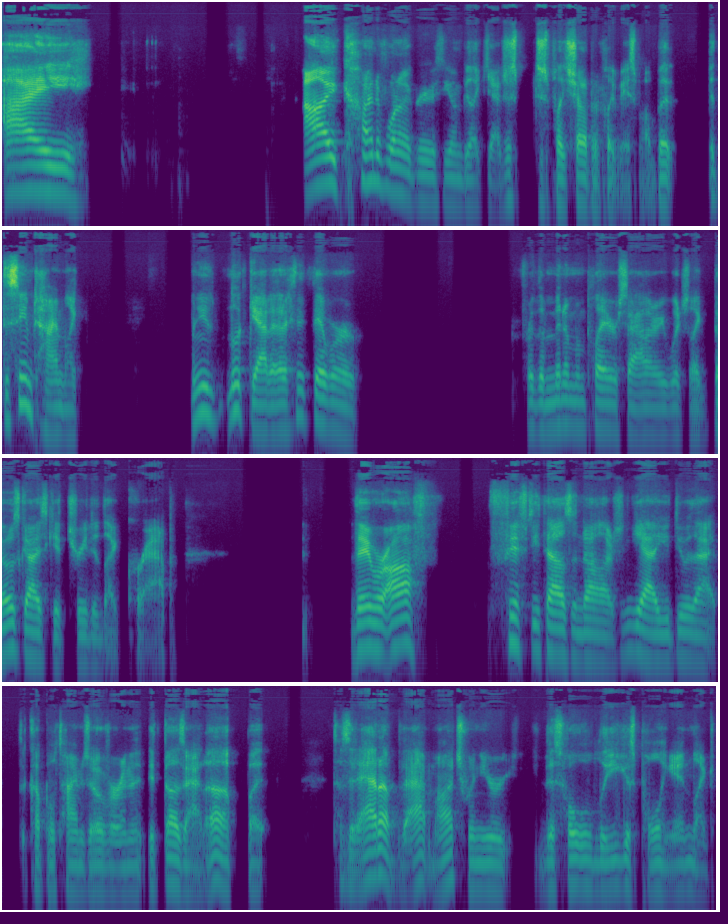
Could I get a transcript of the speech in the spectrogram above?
I, I kind of want to agree with you and be like, yeah, just just play, shut up and play baseball. But at the same time, like when you look at it, I think they were for the minimum player salary, which like those guys get treated like crap. They were off fifty thousand dollars, and yeah, you do that a couple times over, and it, it does add up. But does it add up that much when you're this whole league is pulling in like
